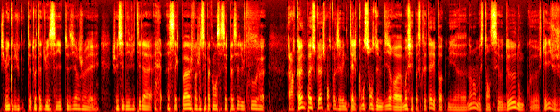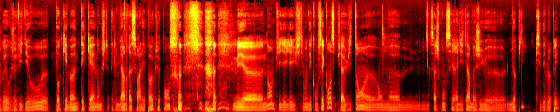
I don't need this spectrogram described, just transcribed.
j'imagine que du coup, toi, tu as dû essayer de te dire, je vais, je vais essayer d'éviter la, la SECPA. Enfin, je sais pas comment ça s'est passé, du coup. Alors quand même pas jusque là, je pense pas que j'avais une telle conscience de me dire, euh, moi je savais pas ce que c'était à l'époque, mais euh, non non, moi c'était en CO2, donc euh, je t'ai dit, je jouais aux jeux vidéo, Pokémon, Tekken, donc j'étais peut-être le meilleur dresseur à l'époque, je pense. mais non, puis il y, a eu effectivement des conséquences. Puis à 8 ans, on me, ça je pense c'est héréditaire, bah, j'ai eu le myopie qui s'est développée,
